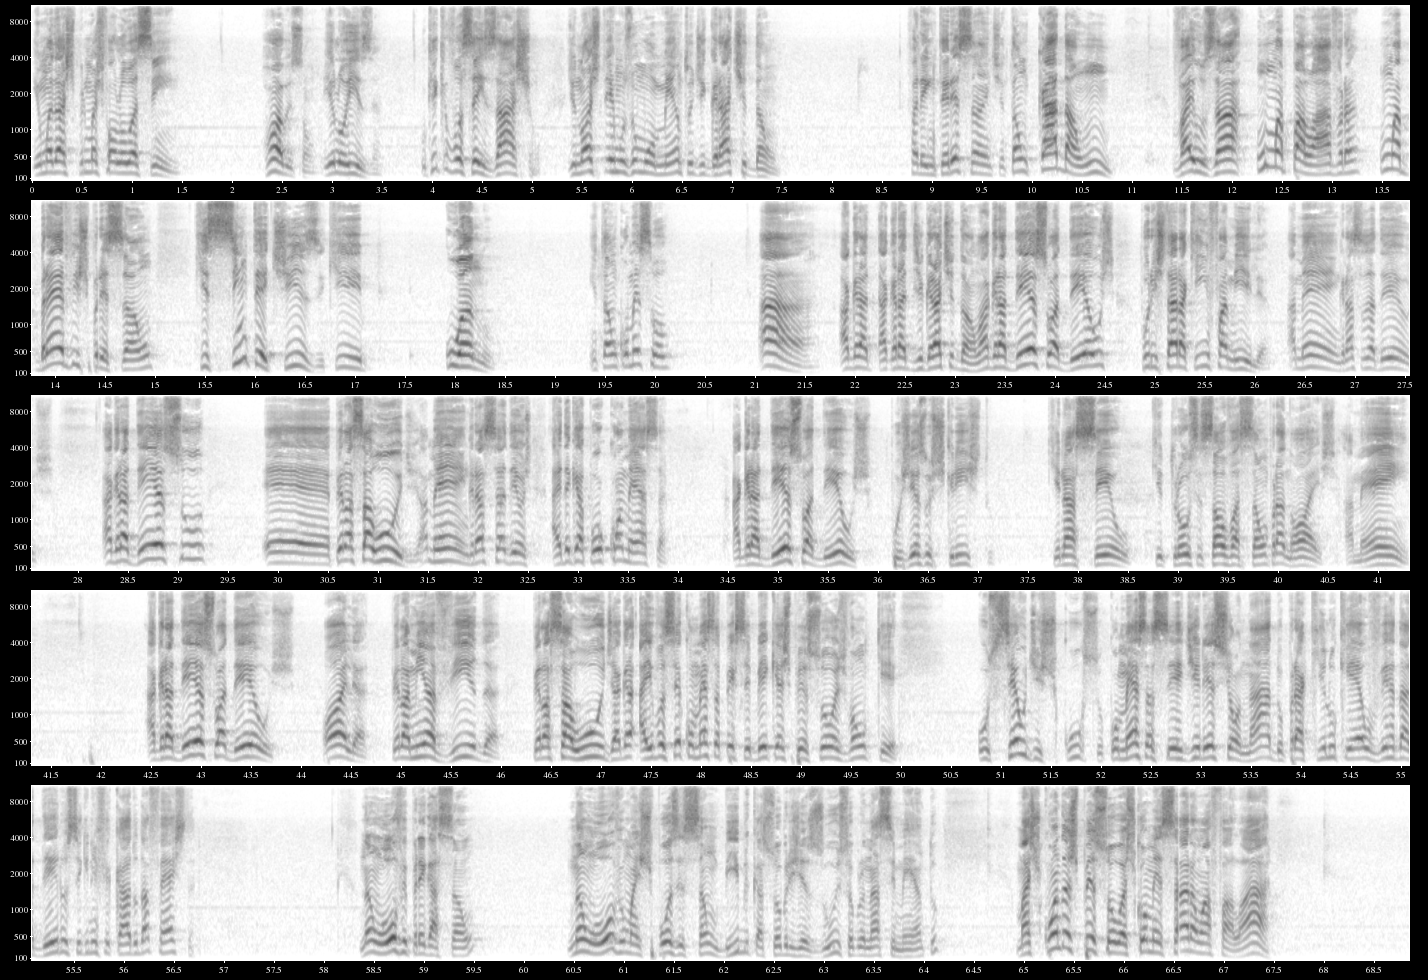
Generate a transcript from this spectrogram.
E uma das primas falou assim: Robson e Heloísa, o que, que vocês acham de nós termos um momento de gratidão? Falei, interessante. Então, cada um vai usar uma palavra, uma breve expressão que sintetize que o ano. Então começou. Ah, de gratidão. Agradeço a Deus por estar aqui em família. Amém, graças a Deus. Agradeço é, pela saúde. Amém, graças a Deus. Aí daqui a pouco começa. Agradeço a Deus por Jesus Cristo, que nasceu, que trouxe salvação para nós. Amém. Agradeço a Deus, olha, pela minha vida, pela saúde. Aí você começa a perceber que as pessoas vão o quê? O seu discurso começa a ser direcionado para aquilo que é o verdadeiro significado da festa. Não houve pregação, não houve uma exposição bíblica sobre Jesus, sobre o nascimento, mas quando as pessoas começaram a falar,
